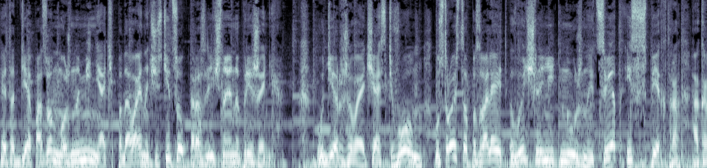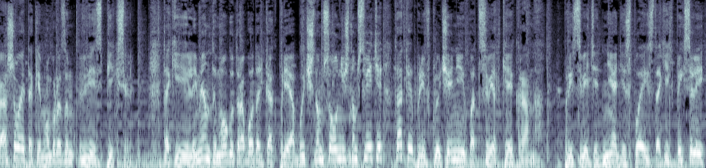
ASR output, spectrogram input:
Этот диапазон можно менять, подавая на частицу различное напряжение. Удерживая часть волн, устройство позволяет вычленить нужный цвет из спектра, окрашивая таким образом весь пиксель. Такие элементы могут работать как при обычном солнечном свете, так и при включении подсветки экрана. При свете дня дисплей из таких пикселей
